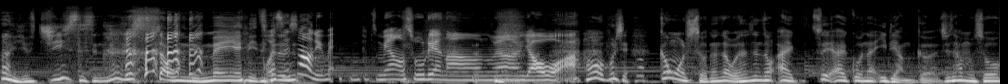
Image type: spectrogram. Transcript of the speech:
哎呦，Jesus，你那是少女妹耶！你我是少女妹，怎么样？初恋啊？怎么样？咬我啊？然后我不行，跟我熟的，在我人生中爱最爱过那一两个，就是他们说，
